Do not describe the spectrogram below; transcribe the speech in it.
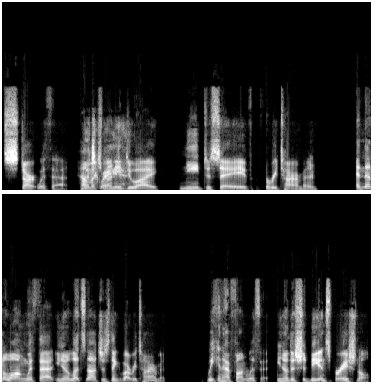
start with that. How That's much great. money do I need to save for retirement? And then along with that, you know, let's not just think about retirement. We can have fun with it. You know, this should be inspirational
